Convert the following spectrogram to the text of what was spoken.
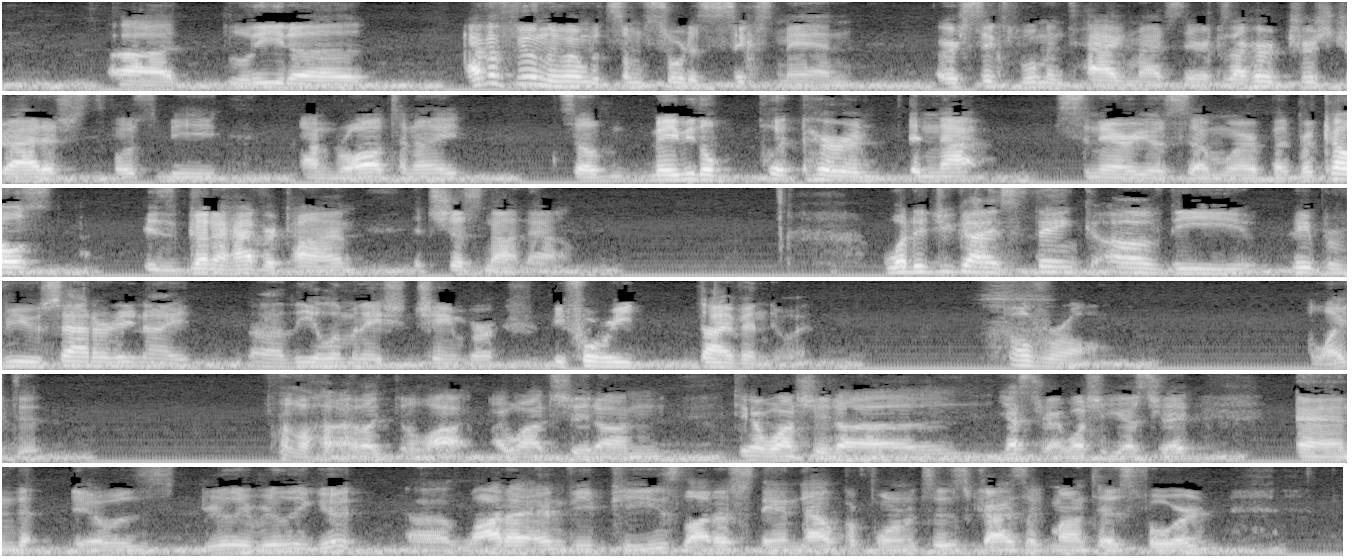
uh, Lita. I have a feeling they went with some sort of six man or six woman tag match there because I heard Trish Stratus is supposed to be on Raw tonight. So maybe they'll put her in, in that scenario somewhere. But Raquel's is gonna have her time. It's just not now. What did you guys think of the pay per view Saturday night, uh, the Elimination Chamber, before we dive into it? overall? I liked it. I liked it a lot. I watched it on. I think I watched it uh, yesterday. I watched it yesterday, and it was really, really good. a lot of MVPs, a lot of standout performances. Guys like Montez Ford,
